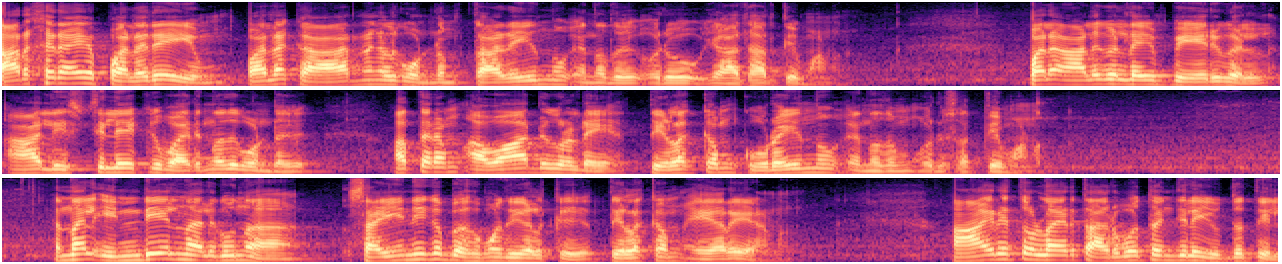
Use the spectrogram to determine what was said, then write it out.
അർഹരായ പലരെയും പല കാരണങ്ങൾ കൊണ്ടും തഴയുന്നു എന്നത് ഒരു യാഥാർത്ഥ്യമാണ്. പല ആളുകളുടെയും പേരുകൾ ആ ലിസ്റ്റിലേക്ക് വരുന്നത് കൊണ്ട് അത്തരം അവാർഡുകളുടെ തിളക്കം കുറയുന്നു എന്നതും ഒരു സത്യമാണ്. എന്നാൽ ഇന്ത്യയിൽ നൽകുന്ന സൈനിക ബഹുമതികൾക്ക് തിളക്കം ഏറെയാണ്. ആയിരത്തി തൊള്ളായിരത്തി അറുപത്തഞ്ചിലെ യുദ്ധത്തിൽ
